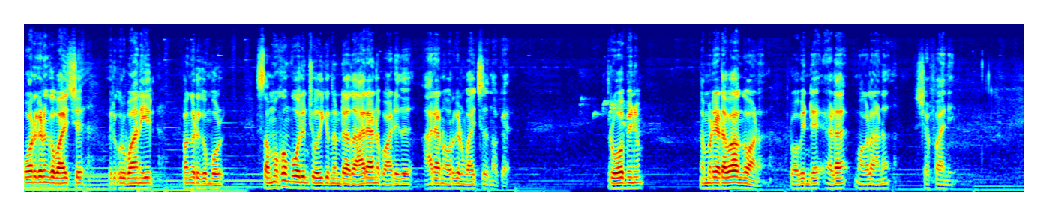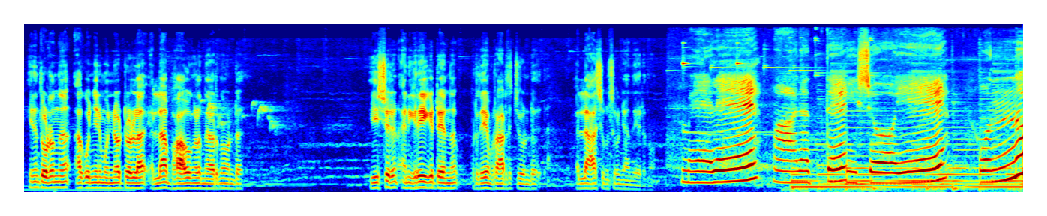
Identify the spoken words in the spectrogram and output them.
ഓർഗണൊക്കെ വായിച്ച് ഒരു കുർബാനയിൽ പങ്കെടുക്കുമ്പോൾ സമൂഹം പോലും ചോദിക്കുന്നുണ്ട് അത് ആരാണ് പാടിയത്? ആരാണ് ഓർഗൺ വായിച്ചതെന്നൊക്കെ? റോബിനും നമ്മുടെ ഇടവാംഗമാണ് റോബിന്റെ ഇള മകളാണ് ഷെഫാനി. ഇനി തുടർന്ന് ആ കുഞ്ഞിന് മുന്നോട്ടുള്ള എല്ലാ ഭാവങ്ങളും നേർന്നുകൊണ്ട് ഈശ്വരൻ അനുഗ്രഹിക്കട്ടെ എന്ന് പ്രത്യേകം പ്രാർത്ഥിച്ചുകൊണ്ട് എല്ലാ ആശംസകളും ഞാൻ നേരുന്നു. മേലേ മാനത്തെ ഒന്ന്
